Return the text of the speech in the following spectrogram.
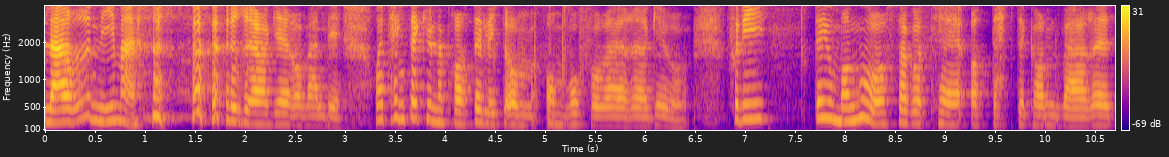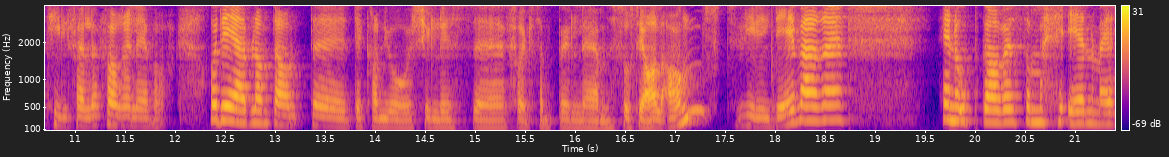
Læreren i meg reagerer veldig. Og jeg tenkte jeg kunne prate litt om, om hvorfor jeg reagerer. Fordi det er jo mange årsaker til at dette kan være tilfellet for elever. Og det er bl.a. Eh, det kan jo skyldes eh, f.eks. Eh, sosial angst. Vil det være en oppgave som en med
